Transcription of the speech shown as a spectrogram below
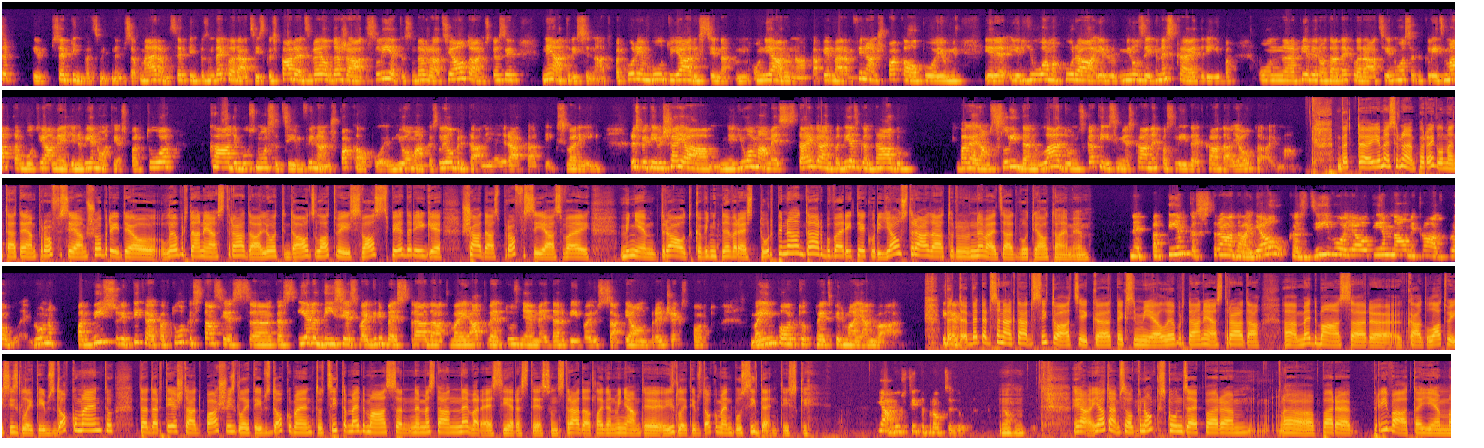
ir 17, nevis apmēram 17 deklarācijas, kas paredz vēl dažādas lietas un dažādas jautājumus, kas ir neatrisināti, par kuriem būtu jārisina un jārunā, kā piemēram finanšu pakalpojumi, ir, ir joma, kurā ir milzīga neskaidrība. Un pievienotā deklarācija nosaka, ka līdz martam būtu jāmēģina vienoties par to, kādi būs nosacījumi finanšu pakalpojumu jomā, kas Lielbritānijai ir ārkārtīgi svarīgi. Respektīvi, šajā jomā mēs staigājam pa diezgan tādu pagaidām slidenu ledu un skatīsimies, kā nepaslīdēt kādā jautājumā. Bet, eh, ja mēs runājam par reglamentētajām profesijām, šobrīd jau Lielbritānijā strādā ļoti daudz Latvijas valsts piedarīgie šādās profesijās, vai viņiem draud, ka viņi nevarēs turpināt darbu, vai arī tie, kuri jau strādā, tur nevajadzētu būt jautājumiem? Ne, par tiem, kas strādā jau, kas dzīvo jau, tiem nav nekādu problēmu. Runa par visu ir tikai par to, kas stāsies, eh, kas ieradīsies vai gribēs strādāt, vai atvērt uzņēmēju darbību, vai uzsākt jaunu preču eksportu vai importu pēc 1. janvāra. Tikai... Bet, bet tad sanāk tāda situācija, ka, teiksim, ja Lielbritānijā strādā uh, medmās ar uh, kādu Latvijas izglītības dokumentu, tad ar tieši tādu pašu izglītības dokumentu cita medmāsa nemaz tā nevarēs ierasties un strādāt, lai gan viņām tie izglītības dokumenti būs identiski jā, būs cita procedūra. Mm -hmm. Jā, jautājums vēl Knokas kundzei par, um, uh, par privātajiem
